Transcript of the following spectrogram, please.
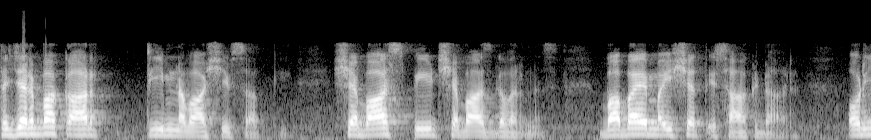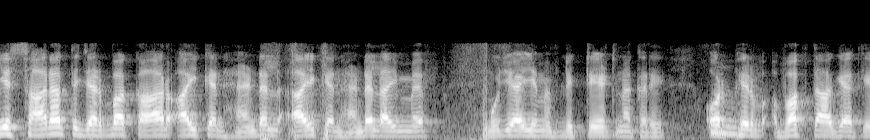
तजर्बाकार टीम नवाज़ शरीफ साहब की। Shahbaz speed Shahbaz governance. बाबा मीशत इसाक डार। और ये सारा तजर्बाकार I can handle I can handle IMF मुझे आई एम एफ़ डिक्टेट ना करे। और फिर वक्त आ गया कि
